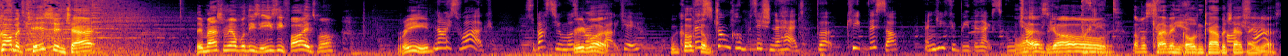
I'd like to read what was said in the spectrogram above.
Competition, chat. They matched me up with these easy fights, bro. Reed. Nice work. Sebastian wasn't Read wrong what? about you. We cooked There's them. strong competition ahead, but keep this up, and you could be the next school Let's champion. go. Brilliant. Level Count seven, golden kappa I chat. Thank you guys.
